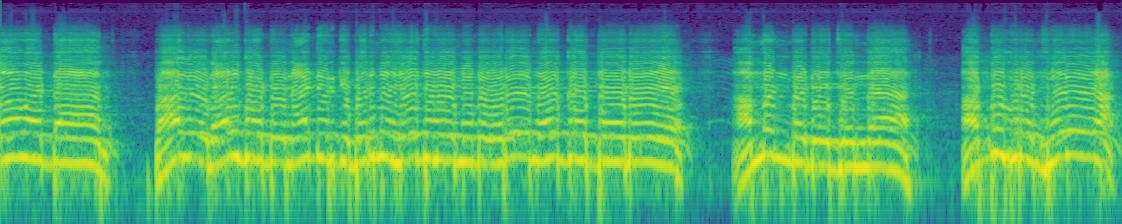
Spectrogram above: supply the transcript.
மாவட்டம் வாகை வால்கோட்டை நாட்டிற்கு பெருமை சேர்த்துவோம் என்ற ஒரே நோக்கத்தோடு அம்மன்பட்டியை சேர்ந்த அப்பு பிரெண்ட்ஸ்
